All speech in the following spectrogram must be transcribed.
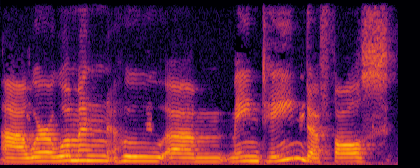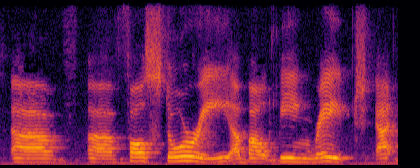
uh, where a woman who um, maintained a false uh, uh, false story about being raped at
